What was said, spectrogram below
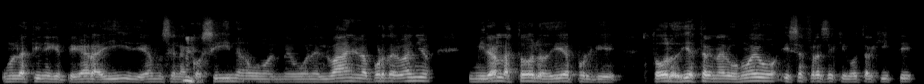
uno las tiene que pegar ahí, digamos, en la cocina o en, o en, el baño, en la puerta del baño, y mirarlas todos los días porque todos los días traen algo nuevo. Esas frases que vos trajiste,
